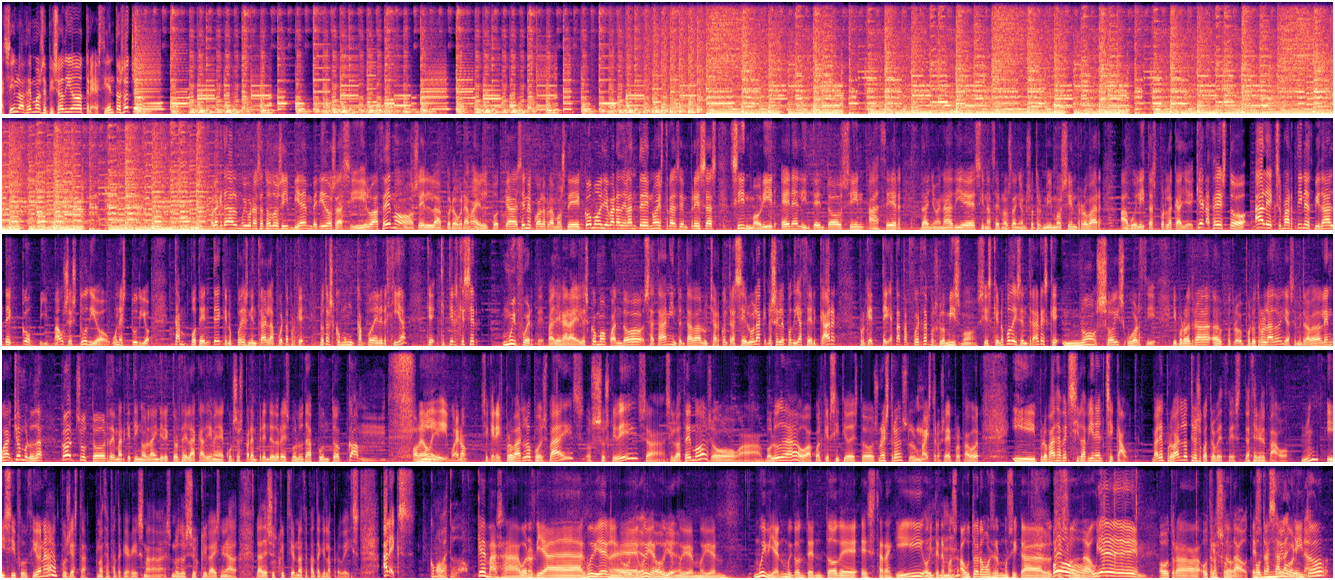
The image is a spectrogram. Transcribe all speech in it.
Así lo hacemos, episodio 308. Buenas a todos y bienvenidos a Así lo hacemos, el programa, el podcast en el cual hablamos de cómo llevar adelante nuestras empresas sin morir en el intento, sin hacer daño a nadie, sin hacernos daño a nosotros mismos, sin robar abuelitas por la calle. ¿Quién hace esto? Alex Martínez Vidal de Copy Mouse Studio, un estudio tan potente que no puedes ni entrar en la puerta porque notas como un campo de energía que tienes que ser muy fuerte para llegar a él. Es como cuando Satán intentaba luchar contra Célula, que no se le podía acercar porque tenía tanta fuerza, pues lo mismo. Si es que no podéis entrar, es que no sois worthy. Y por otro, eh, por otro, lado, ya se me traba la lengua, John Boluda, consultor de marketing online, director de la Academia de Cursos para Emprendedores, boluda.com. Y bueno, si queréis probarlo, pues vais, os suscribís, a si lo hacemos, o a Boluda, o a cualquier sitio de estos nuestros, los nuestros, eh, por favor, y probad a ver si va bien el checkout. ¿Vale? Probadlo tres o cuatro veces de hacer el pago. Y si funciona, pues ya está. No hace falta que hagáis nada más. No os suscribáis ni nada. La de suscripción no hace falta que la probéis. Alex, ¿cómo va todo? ¿Qué pasa? Buenos días. Muy bien, eh, Oh, yeah, muy bien, oh, muy bien, muy bien, muy bien. Muy bien, muy contento de estar aquí. Hoy tenemos Autónomos el musical y Sold Out. ¡Oh, ¡Bien! Otra, otra Esto sold out. Es otra muy sala bonito.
